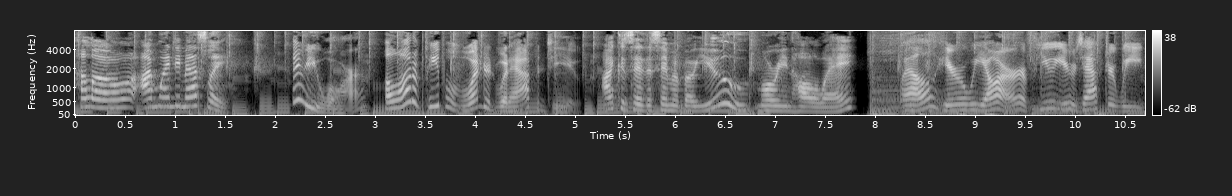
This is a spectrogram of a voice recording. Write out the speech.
Hello, I'm Wendy Mesley. There you are. A lot of people have wondered what happened to you. I could say the same about you, Maureen Holloway. Well, here we are, a few years after we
